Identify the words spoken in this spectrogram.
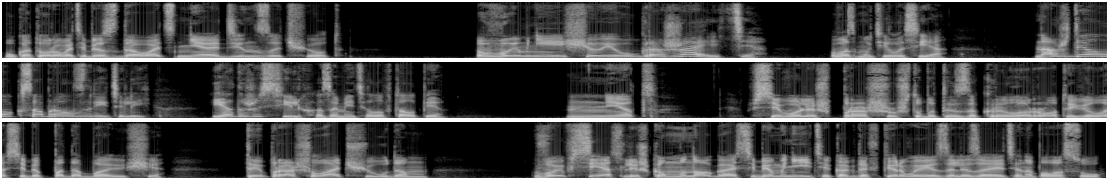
у которого тебе сдавать не один зачет. «Вы мне еще и угрожаете?» — возмутилась я. Наш диалог собрал зрителей — я даже Сильха заметила в толпе. «Нет, всего лишь прошу, чтобы ты закрыла рот и вела себя подобающе. Ты прошла чудом. Вы все слишком много о себе мните, когда впервые залезаете на полосу.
